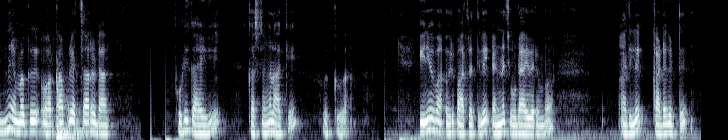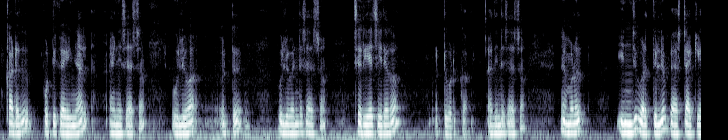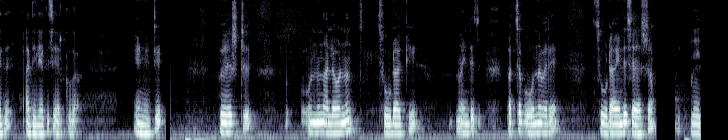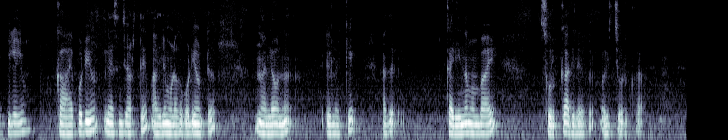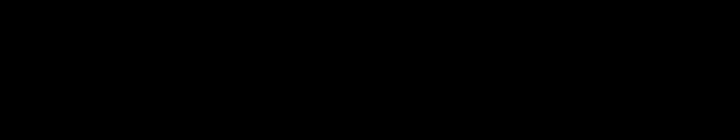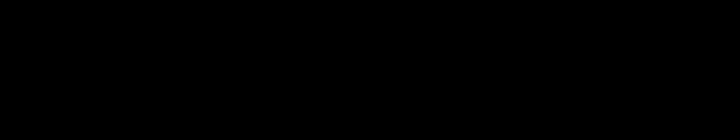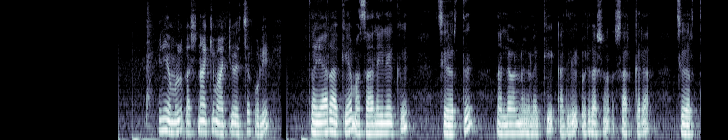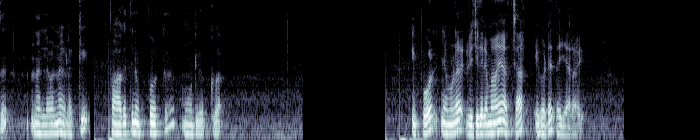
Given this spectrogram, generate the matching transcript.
ഇന്ന് നമുക്ക് ഓർക്കാപ്പുളി അച്ചാർ ഇടാം പുളി കഴുകി കഷ്ണങ്ങളാക്കി വെക്കുക. ഇനി ഒരു പാത്രത്തിൽ എണ്ണ ചൂടായി വരുമ്പോൾ അതിൽ കടകിട്ട് കടക് പൊട്ടിക്കഴിഞ്ഞാൽ അതിന് ശേഷം ഉലുവ ഇട്ട് ഉലുവന്റെ ശേഷം ചെറിയ ജീരകം ഇട്ട് കൊടുക്കുക. അതിന്റെ ശേഷം നമ്മൾ ഇഞ്ചി വെളുത്തുള്ളിയും പേസ്റ്റാക്കിയത് അതിലേക്ക് ചേർക്കുക. എന്നിട്ട് പേസ്റ്റ് ഒന്ന് നല്ലവണ്ണം ചൂടാക്കി അതിന്റെ പച്ച പോകുന്ന വരെ ചൂടായതിന്റെ ശേഷം വേപ്പിലയും കായപ്പൊടിയും ലേശം ചേർത്ത് അതിൽ മുളക് പൊടിയും ഇട്ട് നല്ല ഒന്ന് ഇളക്കി അത് കരിയുന്ന മുമ്പായി സുർക്ക അതിലേക്ക് ഒഴിച്ചു കൊടുക്കുക. ഇനി നമ്മൾ കഷ്ണാക്കി മാറ്റി വെച്ച പുളി തയ്യാറാക്കിയ മസാലയിലേക്ക് ചേർത്ത് നല്ലവണ്ണം ഇളക്കി അതിൽ ഒരു കഷ്ണം ശർക്കര ചേർത്ത് നല്ലവണ്ണം ഇളക്കി പാകത്തിന് ഉപ്പിട്ട് മൂടി വെക്കുക. ഇപ്പോൾ നമ്മൾ രുചികരമായ അച്ചാർ ഇവിടെ തയ്യാറായി.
